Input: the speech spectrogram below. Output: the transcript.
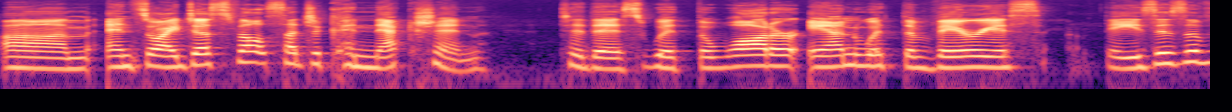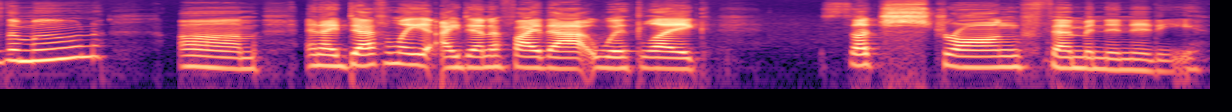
Um, and so I just felt such a connection to this with the water and with the various phases of the moon. Um, and I definitely identify that with like such strong femininity.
